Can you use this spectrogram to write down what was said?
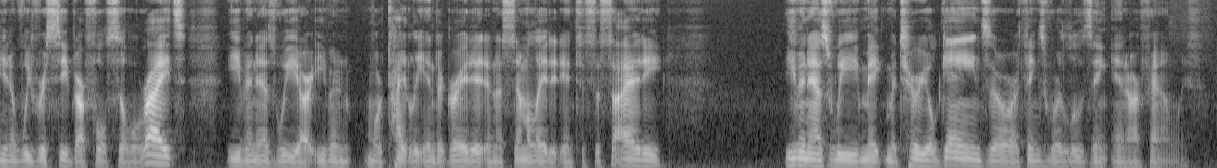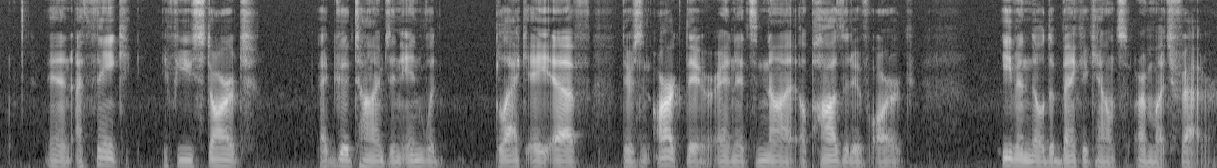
you know, we've received our full civil rights, even as we are even more tightly integrated and assimilated into society, even as we make material gains or things we're losing in our families. And I think if you start at good times and end with black AF, there's an arc there, and it's not a positive arc, even though the bank accounts are much fatter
